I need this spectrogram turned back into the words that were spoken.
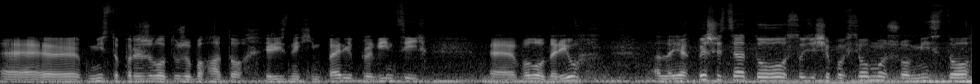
Е, Місто пережило дуже багато різних імперій, провінцій, е, володарів. Але як пишеться, то судячи по всьому, що місто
